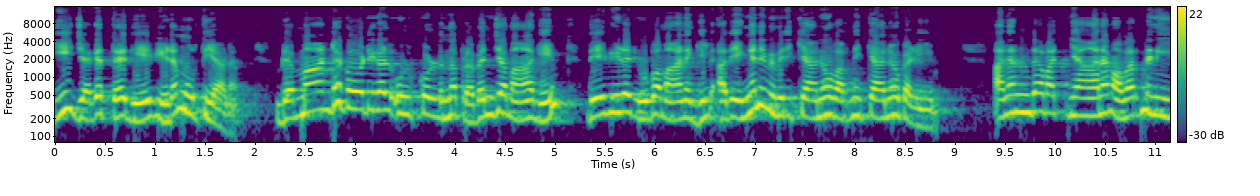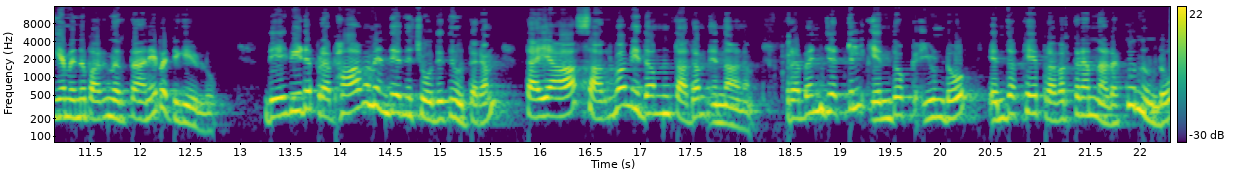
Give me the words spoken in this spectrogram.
ഈ ജഗത്ത് ദേവിയുടെ മൂർത്തിയാണ്. ബ്രഹ്മാണ്ഡകോടികൾ ഉൾക്കൊള്ളുന്ന പ്രപഞ്ചമാകെ ദേവിയുടെ രൂപമാണെങ്കിൽ അത് എങ്ങനെ വിവരിക്കാനോ വർണിക്കാനോ കഴിയും? അനന്തമജ്ഞാനം അവർണനീയം എന്ന് പറഞ്ഞു നിർത്താനേ പറ്റുകയുള്ളൂ. ദേവിയുടെ പ്രഭാവം എന്തെന്ന ചോദ്യത്തിന് ഉത്തരം തയാ സർവമിതം തതം എന്നാണ്. പ്രപഞ്ചത്തിൽ എന്തൊക്കെയുണ്ടോ എന്തൊക്കെ പ്രവർത്തനം നടക്കുന്നുണ്ടോ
